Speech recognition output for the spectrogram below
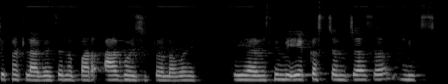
तिखट लागायचं ना फार आग व्हायची तोंडामध्ये. तर यावेळेसने मी एकच चमचाचं असं मिक्स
